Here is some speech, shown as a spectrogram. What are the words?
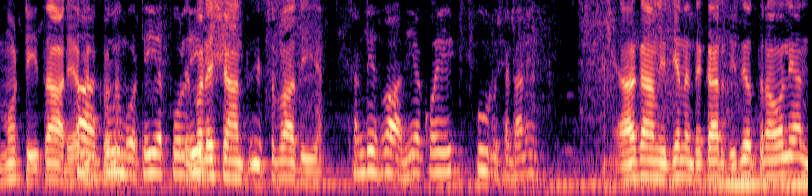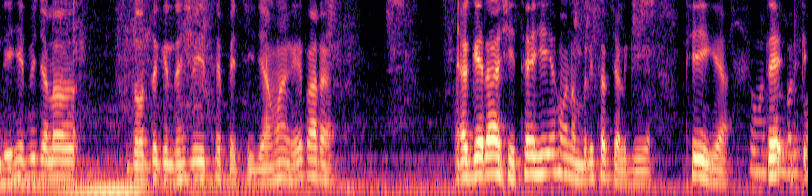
ਮੋਟੀ ਧਾਰ ਆ ਬਿਲਕੁਲ। ਕੋਈ ਮੋਟੀ ਆ ਤੇ ਪੋਲੀ ਬੜੇ ਸ਼ਾਂਤ ਦੇ ਸੁਭਾਅ ਦੀ ਆ। ਠੰਡੇ ਸੁਭਾਅ ਦੀ ਆ ਕੋਈ ਭੂਰ ਛੱਡਾ ਨਹੀਂ। ਆ ਵੀਰ ਜੀ ਨੇ ਤੇ ਘਰ ਦੀ ਤੇ ਉਤਰਾ ਉਹ ਲਿਆਂਦੀ ਸੀ ਵੀ ਚਲੋ ਦੁੱਧ ਕਹਿੰਦੇ ਸੀ ਵੀ ਇੱਥੇ ਪੇਚੀ ਜਾਵਾਂਗੇ ਪਰ ਅੱਗੇ ਰਾਸ਼ ਇੱਥੇ ਹੀ ਹੁਣ ਅੰਮ੍ਰਿਤਸਰ ਚਲ ਗਈ ਆ। ਠੀਕ ਆ। ਤੇ ਤੇ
